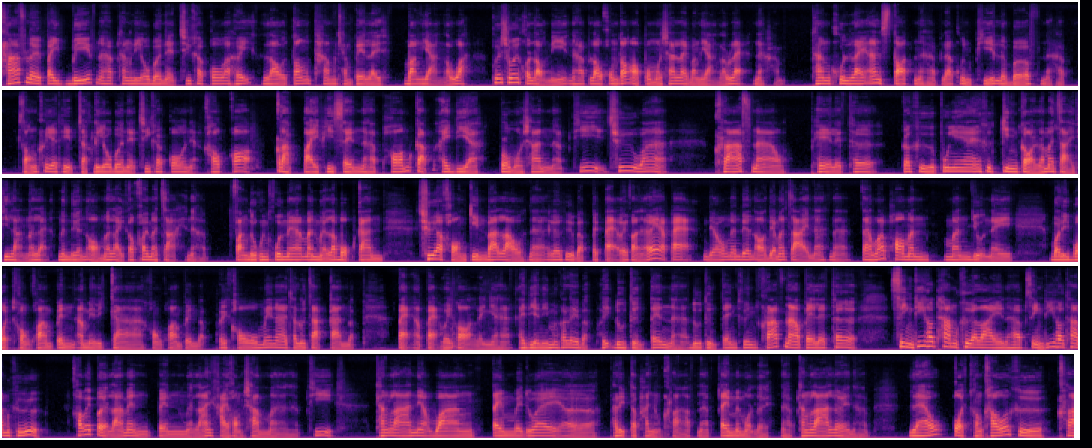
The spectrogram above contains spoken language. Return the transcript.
Kraft เลยไปบรีฟนะครับทาง Leo Burnett ชิคาโกว่าเฮ้ยเราต้องทำแคมเปญอะไรบางอย่างแล้ววะเพื่อช่วยคนเหล่านี้นะครับ เราคงต้องออกโปรโมชั่นอะไรบางอย่างแล้วแหละนะครับ ทางคุณไลออนสต็อตนะครับ และคุณพีทเลเบิร์ฟนะครับสองครีเอทีฟจาก Leo Burnett ชิคาโกเนี่ยเขาก็กลับไป present นะครับ พร้อมกับไอเดียโปรโมชั่นนะครับ ที่ชื่อว่า craft now pay later ก็คือพูดง่ายๆก็คือกินก่อนแล้วมาจ่ายที่หลังนั่นแหละ เงินเดือนออกเมื่อไหร่ก็ค่อยมาจ่ายนะครับ ฟังดูคุณคุณไหมมันเหมือนระบบการเชื่อของกินบ้านเรานะก็คือแบบไปแปะไว้ก่อนเอ้ยแปะเดี๋ยวเงินเดือนออกเดี๋ยวมาจ่ายนะนะแต่ว่าพอมันมันอยู่ในบริบทของความเป็นอเมริกาของความเป็นแบบเฮ้ยเขาไม่น่าจะรู้จักการแบบแปะแปะไว้ก่อนอะไรเงี้ยฮะไอเดียนี้มันก็เลยแบบเฮ้ยดูตื่นเต้นนะฮะดูตื่นเต้นขึ้น Craft Now Pay Later สิ่งที่เขาทำคืออะไรนะครับ สิ่งที่เขาทำคือเขาไปเปิดร้านเป็นเป็นเหมือนร้านขายของชำมานะครับ ที่ทั้งร้านเนี่ยวางเต็มไปด้วยผลิตภัณฑ์ของคราฟนะครับเต็มไปหมดเลยนะครับ ทั้งร้านเลยนะครับ แล้วกฎของเขาก็คือใคร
